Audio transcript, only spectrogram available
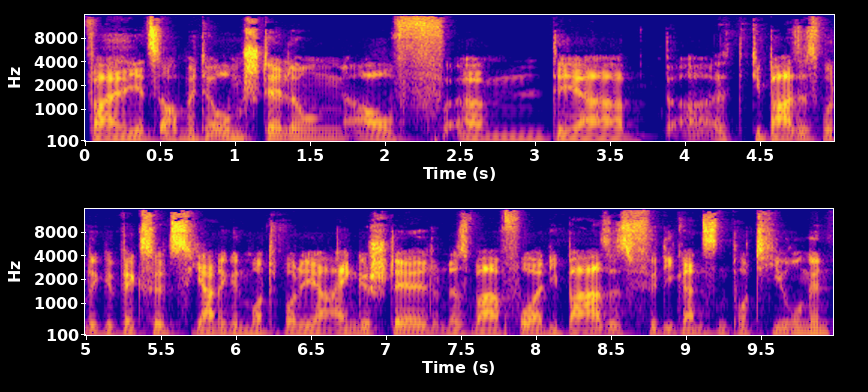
Weil jetzt auch mit der Umstellung auf ähm, der äh, die Basis wurde gewechselt, CyanogenMod wurde ja eingestellt und das war vorher die Basis für die ganzen Portierungen,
